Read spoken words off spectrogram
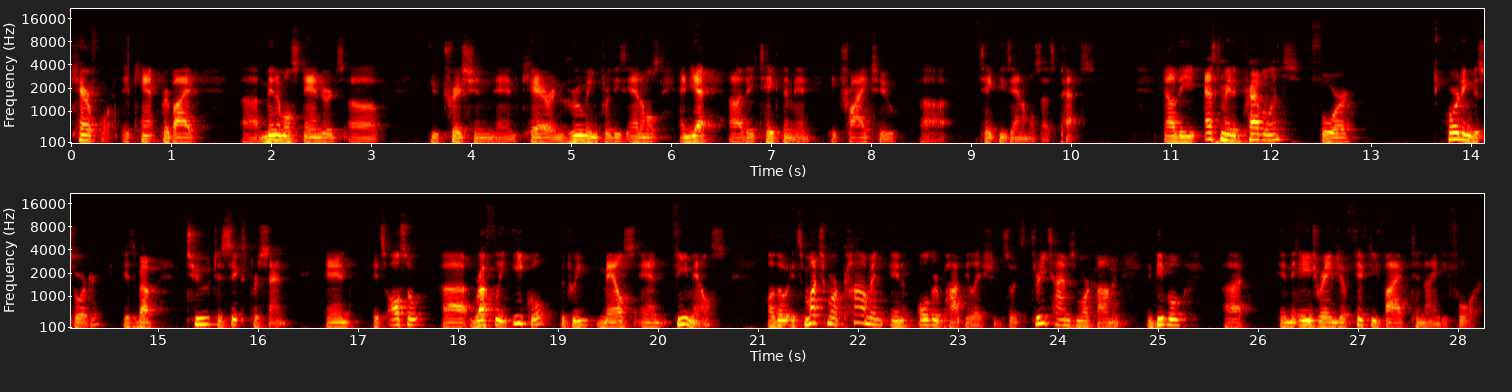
care for. They can't provide uh, minimal standards of nutrition and care and grooming for these animals, and yet uh, they take them in. They try to uh, take these animals as pets. Now, the estimated prevalence for hoarding disorder is about 2 to 6%, and it's also uh, roughly equal between males and females, although it's much more common in older populations. So it's three times more common in people uh, in the age range of 55 to 94.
